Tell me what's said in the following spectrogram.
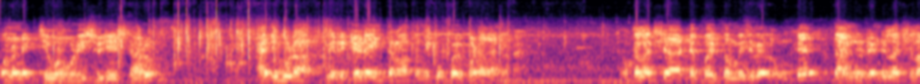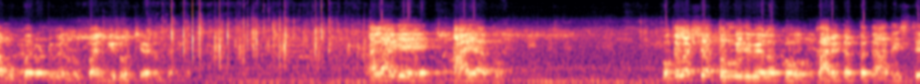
మొన్ననే జివో కూడా ఇష్యూ చేసినారు. అది కూడా మీరు రిటైర్డ్ అయిన తర్వాత మీకు ఉపయోగపడాలని. ఒక లక్ష డెబ్బై తొమ్మిది వేల ఉంటే దాన్ని రెండు లక్షల ముప్పై రెండు వేల రూపాయలకి ఈరోజు చేయడం జరిగింది. అలాగే ఆయాకు. ఒక లక్ష తొమ్మిది వేలకు కార్యకర్తగా అదిస్తే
